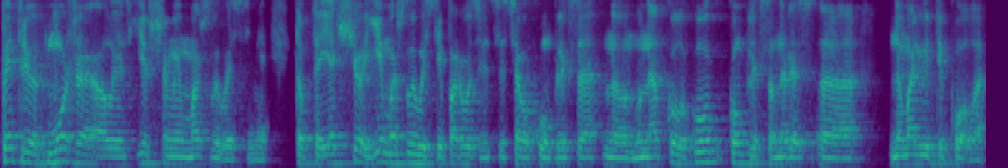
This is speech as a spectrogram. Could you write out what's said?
Петріот може, але з гіршими можливостями. Тобто, якщо є можливості по розвідці цього комплексу, ну ну, навколо ко- комплексу нарис, е, намалюйте коло.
